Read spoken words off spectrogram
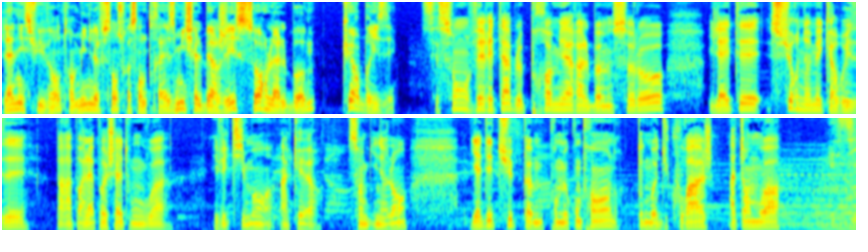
L'année suivante, en 1973, Michel Berger sort l'album Cœur brisé. C'est son véritable premier album solo. Il a été surnommé Cœur brisé par rapport à la pochette où on voit effectivement un cœur sanguinolent. Il y a des tubes comme Pour me comprendre, Donne-moi du courage, Attends-moi. Et si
